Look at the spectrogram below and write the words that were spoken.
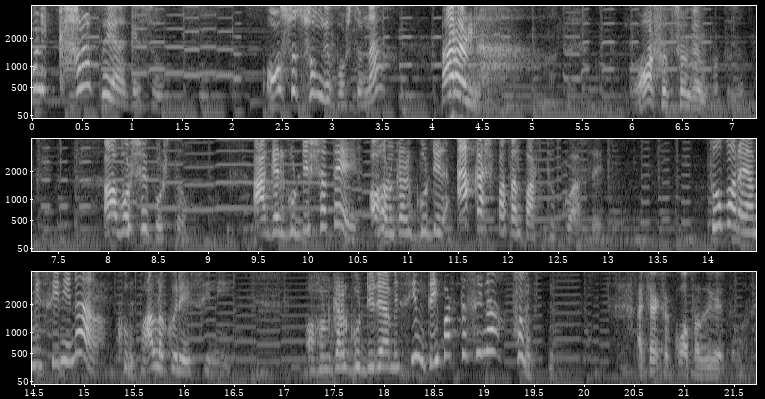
অনেক খারাপ হয়ে গেছো। অসৎ সঙ্গে পড়ছো না? আরে না অসৎ সঙ্গে আমি পড়তে যাব অবশ্যই পড়তো আগের গুড্ডির সাথে অহংকার গুড্ডির আকাশ পাতাল পার্থক্য আছে। তোমারে আমি চিনি না খুব ভালো করে চিনি। অহংকার গুড্ডিরে আমি চিনতেই পারতেছি না। আচ্ছা একটা কথা জিগাইতে পারে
